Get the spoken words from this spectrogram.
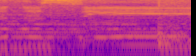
in the sea.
